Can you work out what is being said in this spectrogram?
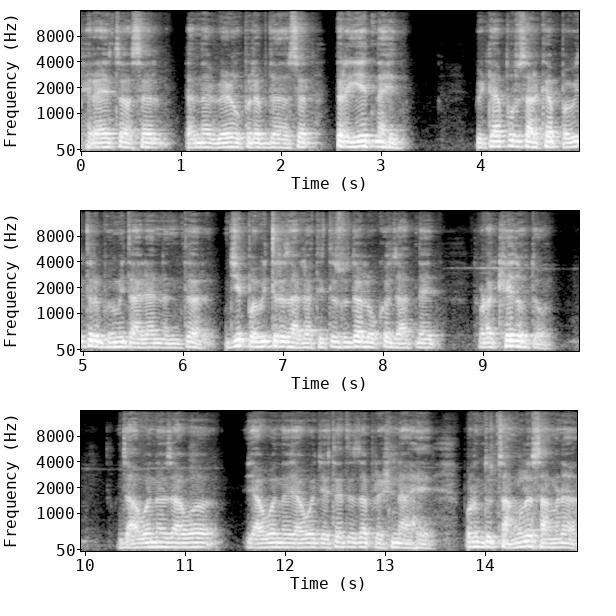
फिरायचं असेल त्यांना वेळ उपलब्ध असेल तर येत नाहीत. विठापूरसारख्या पवित्र भूमीत आल्यानंतर जी पवित्र जागा तिथेसुद्धा लोक जात नाहीत. थोडा खेद होतो. जावं न जावं यावं न यावं ज्याचा त्याचा प्रश्न आहे. परंतु चांगलं सांगणं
